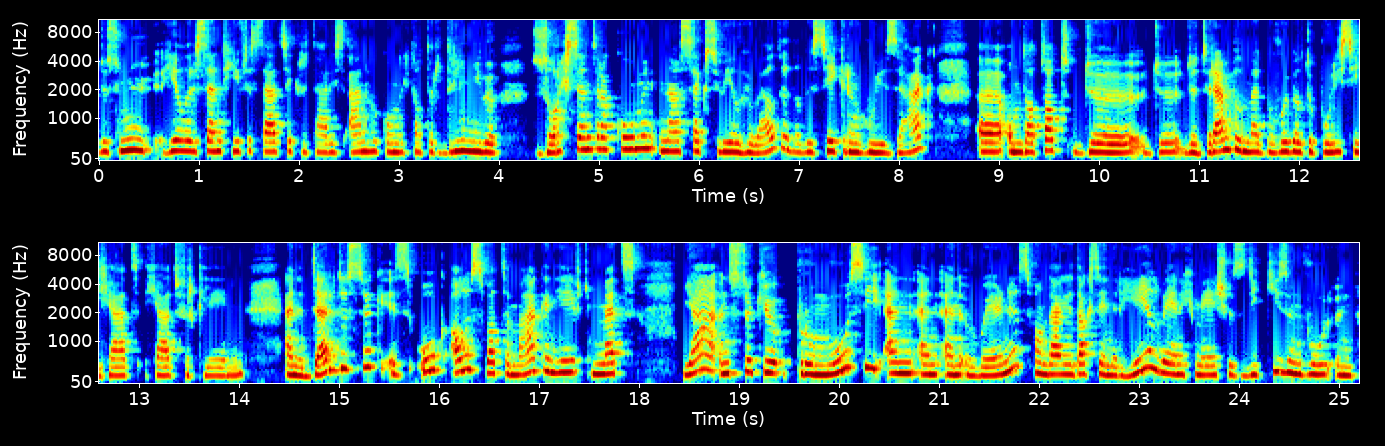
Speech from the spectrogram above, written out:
dus nu, heel recent, heeft de staatssecretaris aangekondigd dat er drie nieuwe zorgcentra komen na seksueel geweld. Hè. Dat is zeker een goede zaak, omdat dat de, de, de drempel met bijvoorbeeld de politie gaat, gaat verkleinen. En het derde stuk is ook alles wat te maken heeft met ja, een stukje promotie en, en, en awareness. Vandaag de dag zijn er heel weinig meisjes die kiezen voor een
